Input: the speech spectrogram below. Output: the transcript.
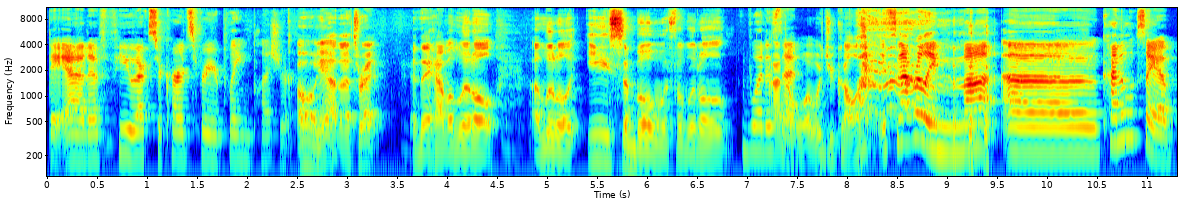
They add a few extra cards for your playing pleasure. Oh yeah, that's right. And they have a little a little E symbol with a little What is I that? know what would you call it? It's not really mo- uh kind of looks like a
